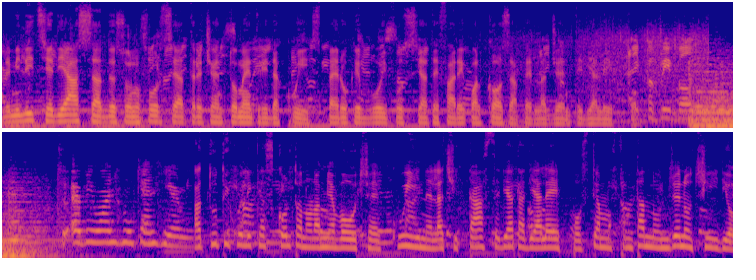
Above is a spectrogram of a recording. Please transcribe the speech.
Le milizie di Assad sono forse a 300 metri da qui. Spero che voi possiate fare qualcosa per la gente di Aleppo. A tutti quelli che ascoltano la mia voce, qui nella città assediata di Aleppo stiamo affrontando un genocidio.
